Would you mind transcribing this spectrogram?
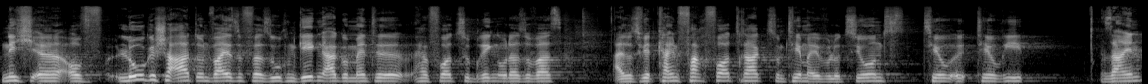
nicht äh, auf logische Art und Weise versuchen, Gegenargumente hervorzubringen oder sowas. Also es wird kein Fachvortrag zum Thema Evolutionstheorie sein.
